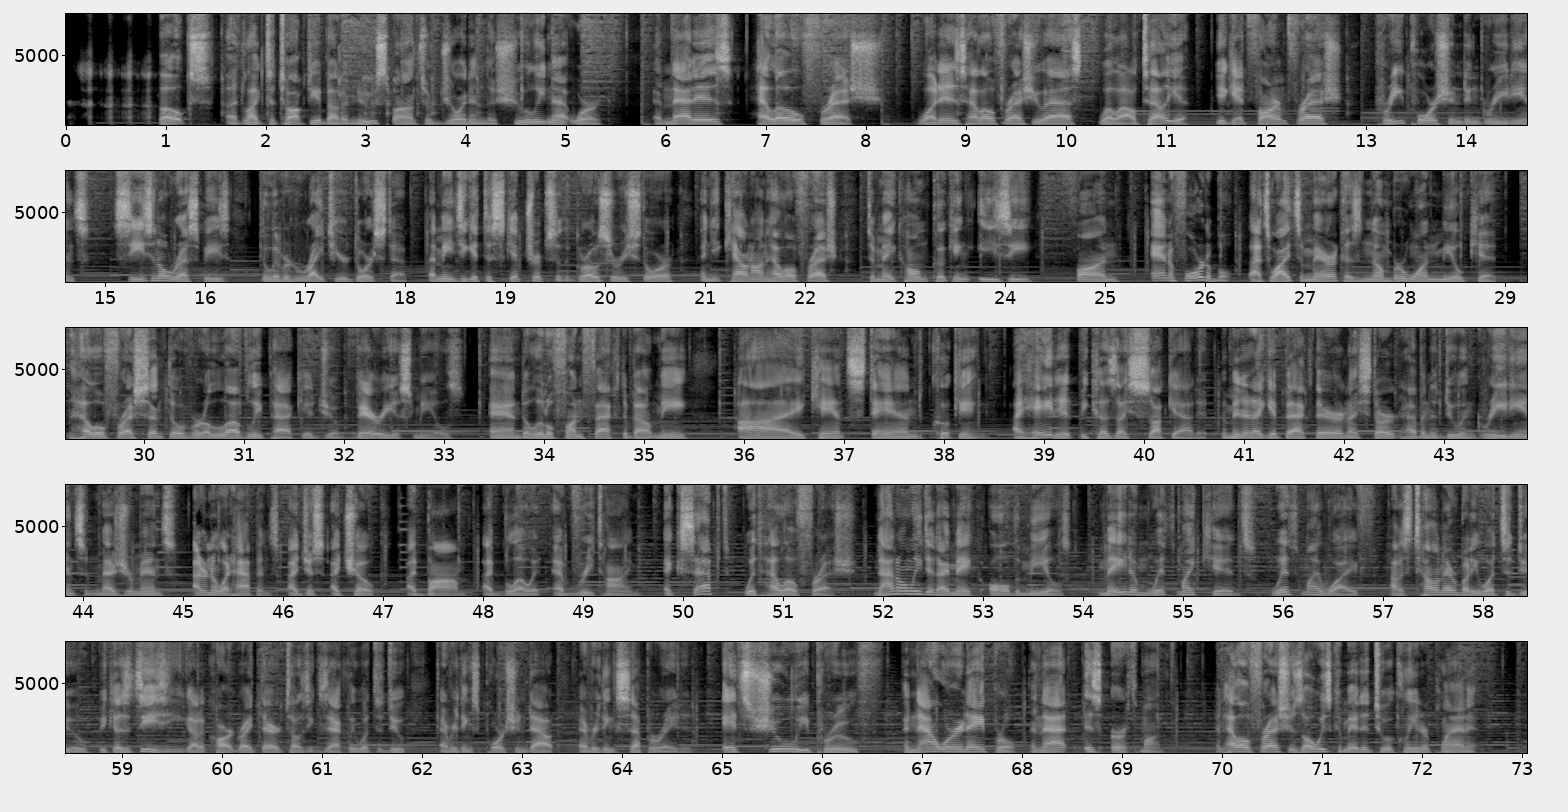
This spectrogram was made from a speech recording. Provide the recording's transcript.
Folks, I'd like to talk to you about a new sponsor joining the Shuli Network, and that is HelloFresh. What is HelloFresh, you ask? Well, I'll tell you. You get farm fresh, pre portioned ingredients, seasonal recipes delivered right to your doorstep. That means you get to skip trips to the grocery store and you count on HelloFresh to make home cooking easy, fun, and affordable. That's why it's America's number one meal kit. HelloFresh sent over a lovely package of various meals. And a little fun fact about me I can't stand cooking. I hate it because I suck at it. The minute I get back there and I start having to do ingredients and measurements, I don't know what happens. I just, I choke, I bomb, I blow it every time. Except with HelloFresh. Not only did I make all the meals, made them with my kids, with my wife. I was telling everybody what to do because it's easy. You got a card right there, it tells you exactly what to do. Everything's portioned out, everything's separated. It's Shuli proof. And now we're in April, and that is Earth Month. And HelloFresh is always committed to a cleaner planet.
